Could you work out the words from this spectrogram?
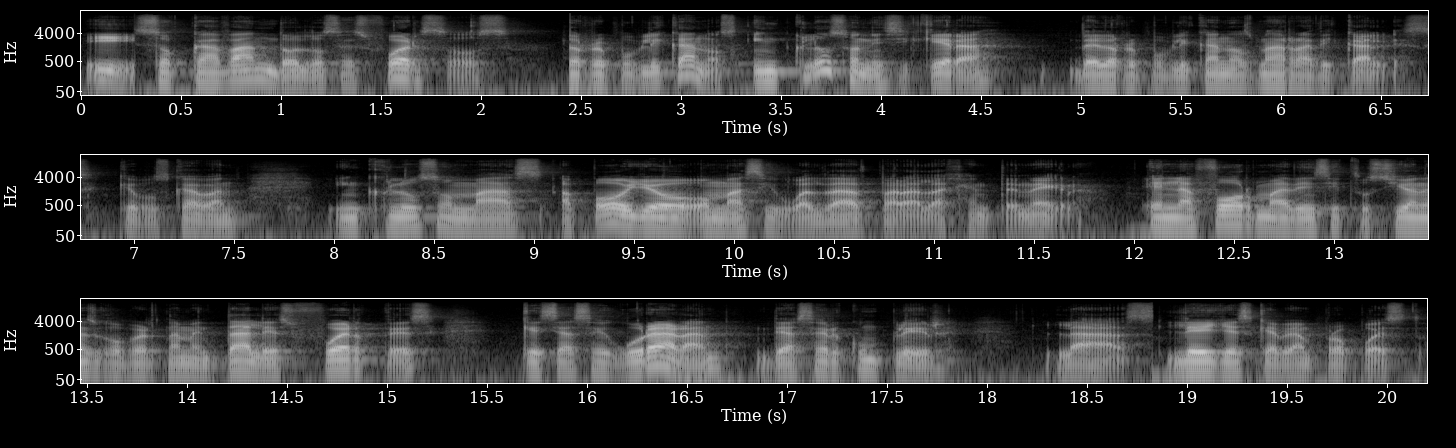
y socavando los esfuerzos de los republicanos, incluso ni siquiera de los republicanos más radicales, que buscaban incluso más apoyo o más igualdad para la gente negra, en la forma de instituciones gubernamentales fuertes que se aseguraran de hacer cumplir las leyes que habían propuesto.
